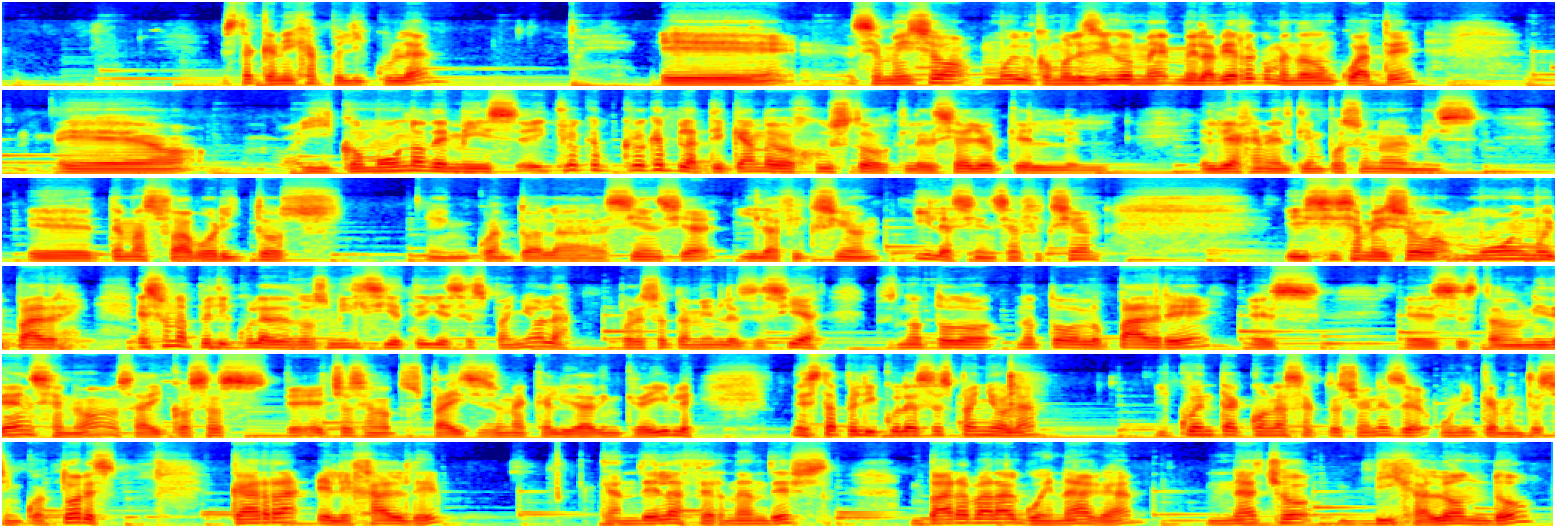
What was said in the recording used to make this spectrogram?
esta canija película. Eh, se me hizo muy, como les digo, me, la había recomendado un cuate. Eh, y como uno de mis, y creo que, creo que platicando justo, le decía yo que el, viaje en el tiempo es uno de mis eh, temas favoritos en cuanto a la ciencia y la ficción y la ciencia ficción y sí se me hizo muy, muy padre. Es una película de 2007 y es española, por eso también les decía, pues no todo, no todo lo padre es, es estadounidense, ¿no? O sea, hay cosas hechas en otros países de una calidad increíble. Esta película es española y cuenta con las actuaciones de únicamente cinco actores. Carra Elejalde, Candela Fernández, Bárbara Guenaga, Nacho Bijalondo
